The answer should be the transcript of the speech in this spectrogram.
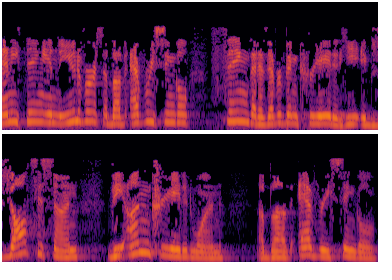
anything in the universe, above every single thing that has ever been created. He exalts his Son, the uncreated one, above every single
